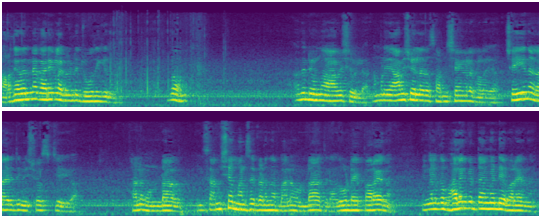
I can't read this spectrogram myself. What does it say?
പറഞ്ഞ തന്നെ കാര്യങ്ങളാണ് വീണ്ടും ചോദിക്കുന്നത്. അപ്പം അതിന്റെ ഒന്നും ആവശ്യമില്ല. നമ്മൾ ഈ ആവശ്യമില്ലാത്ത സംശയങ്ങൾ കളയുക. ചെയ്യുന്ന കാര്യത്തിൽ വിശ്വസിച്ച് ചെയ്യുക. ഫലം ഉണ്ടാകും. ഈ സംശയം മനസ്സിൽ കിടന്ന ഫലം ഉണ്ടാകത്തില്ല. അതുകൊണ്ടാണ് പറയുന്നത്. നിങ്ങൾക്ക് ഫലം കിട്ടാൻ വേണ്ടിയാണ് പറയുന്നത്.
